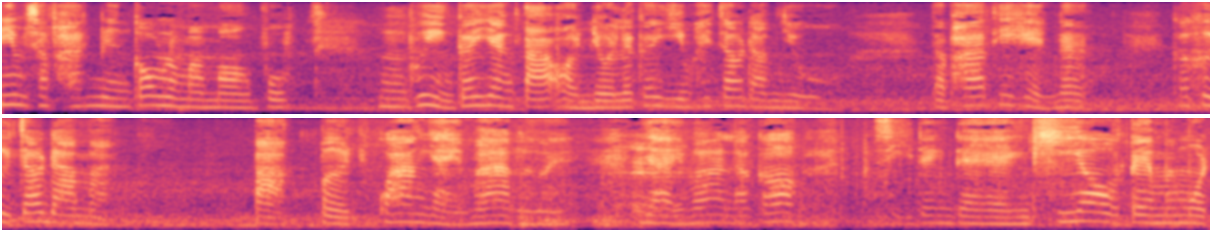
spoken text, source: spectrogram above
นิ่มสักพักหนึ่งก้มลงมามองปุ๊บผู้หญิงก็ยังตาอ่อนโยนแล้วก็ยิ้มให้เจ้าดำอยู่ แต่ภาพที่เห็นน่ะก็คือเจ้าดำอะปากเปิดกว้างใหญ่มากเลย ใหญ่มากแล้วก็ สีแดงๆเขี้ยวเต็มไปหมด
